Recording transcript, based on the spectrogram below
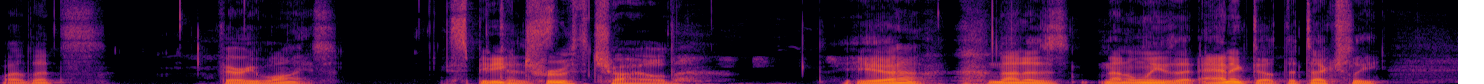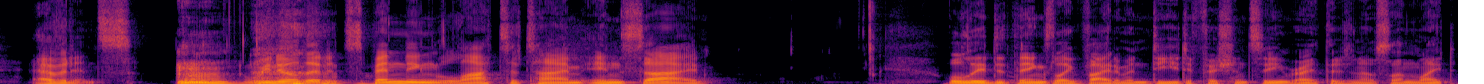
Well, that's very wise. Speak Because- truth, child. Yeah. Not as not only is that anecdote, that's actually evidence. we know that it's spending lots of time inside will lead to things like vitamin D deficiency, right? There's no sunlight.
